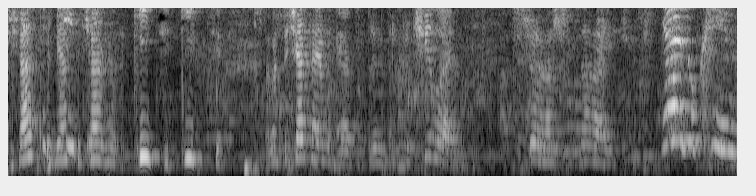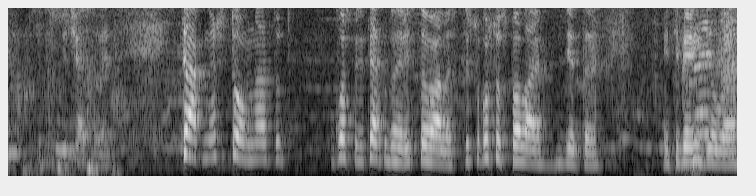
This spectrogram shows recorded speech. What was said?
Сейчас тебе распечатаю. Китти, Китти. Распечатаем эту. Принтер включила. Все, наш, давай я иду к распечатывать. Так, ну что, у нас тут... Господи, ты откуда нарисовалась? Ты только что спала где-то. Я тебя видела.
